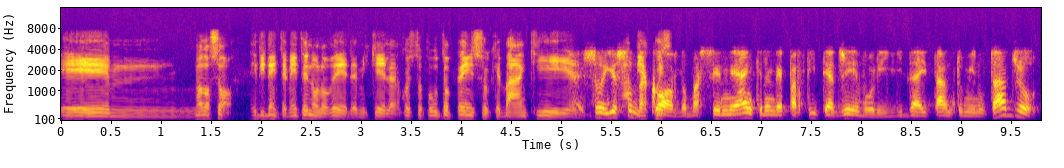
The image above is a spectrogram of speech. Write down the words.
e, mh, non lo so, evidentemente non lo vede Michele, a questo punto penso che Banchi... Eh, so, io sono d'accordo, questo... ma se neanche nelle partite agevoli gli dai tanto minutaggio,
